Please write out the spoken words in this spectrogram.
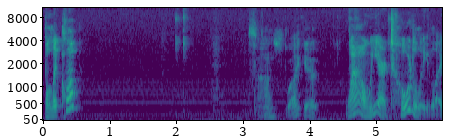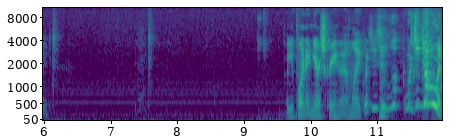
Bullet Club? Sounds like it. Wow, we are totally like. Oh, you point on your screen, and I'm like, what is he look? What's he doing?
